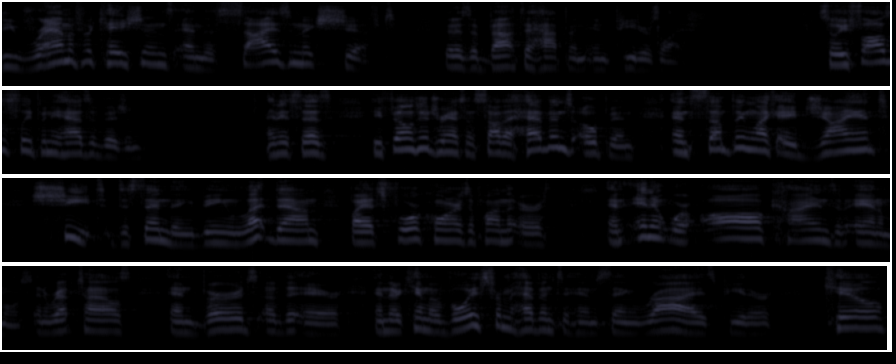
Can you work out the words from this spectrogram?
the ramifications and the seismic shift that is about to happen in Peter's life. So he falls asleep and he has a vision. And it says, he fell into a trance and saw the heavens open and something like a giant sheet descending, being let down by its four corners upon the earth. And in it were all kinds of animals and reptiles and birds of the air. And there came a voice from heaven to him saying, Rise, Peter, kill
